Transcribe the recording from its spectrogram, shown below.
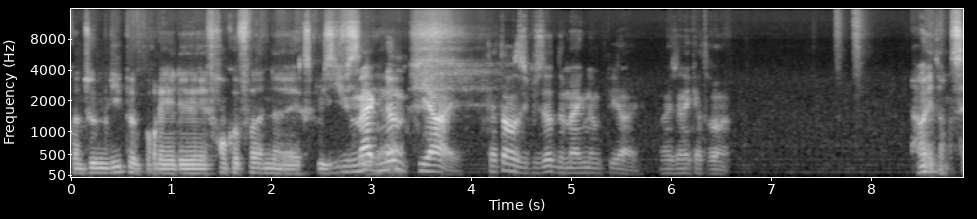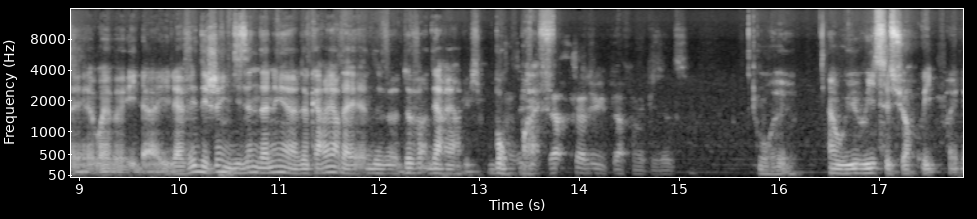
Quantum Leap pour les, francophones exclusifs. Du Magnum PI. 14 épisodes de Magnum PI dans les années 80. Ah ouais, donc c'est ouais, ouais, il, a, il avait déjà une dizaine d'années euh, de carrière de- de- de- derrière lui. Bon, C'est bref. comme épisode. ça. Oui. Ah oui, oui, c'est sûr, oui, oui.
